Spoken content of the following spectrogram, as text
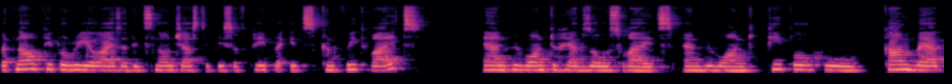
But now people realize that it's not just a piece of paper. It's concrete rights. And we want to have those rights. And we want people who come back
